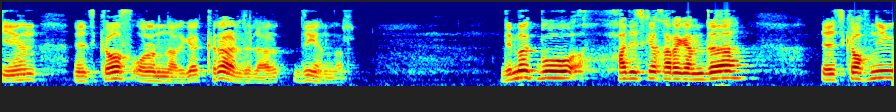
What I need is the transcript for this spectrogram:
keyin e'tikof o'rinlariga kirardilar deganlar demak bu hadisga qaraganda e'tikofning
